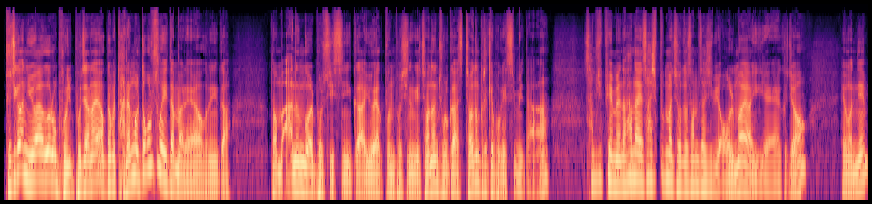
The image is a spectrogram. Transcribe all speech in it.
2시간 요약으로 보, 잖아요 그러면 다른 걸 또 볼 수가 있단 말이에요. 그러니까 더 많은 걸 볼 수 있으니까 요약본 보시는 게 저는 좋을 것 같아요. 저는 그렇게 보겠습니다. 30회면 하나에 40분만 줘도 3, 40이 얼마야 이게. 그죠? 회원님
